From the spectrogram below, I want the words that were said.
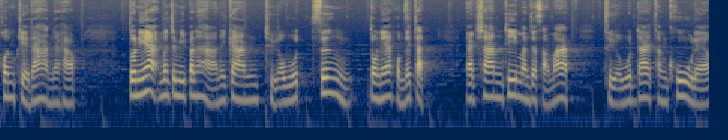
พ่น clear ด้านนะครับ ตัวนี้มันจะมีปัญหาในการถืออาวุธ ซึ่งตรงนี้ผมได้จัด action ที่มันจะสามารถถืออาวุธได้ทั้งคู่แล้ว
